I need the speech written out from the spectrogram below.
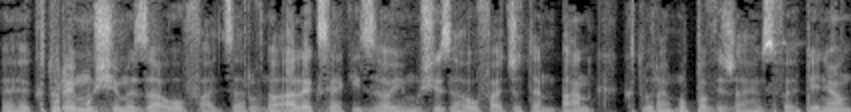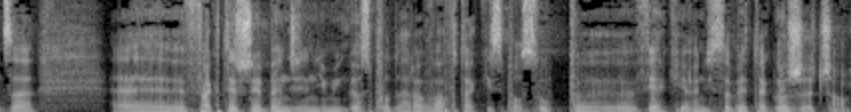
e, której musimy zaufać. Zarówno Alex, jak i Zoe musi zaufać, że ten bank, któremu powierzają swoje pieniądze, e, faktycznie będzie nimi gospodarował w taki sposób, e, w jaki oni sobie tego życzą.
